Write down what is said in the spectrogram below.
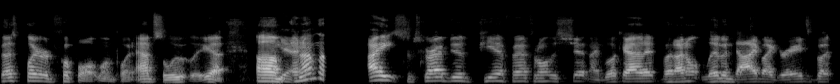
best player in football at one point. Absolutely. Yeah. Um, Yeah. And I'm not, I subscribe to PFF and all this shit and I look at it, but I don't live and die by grades. But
